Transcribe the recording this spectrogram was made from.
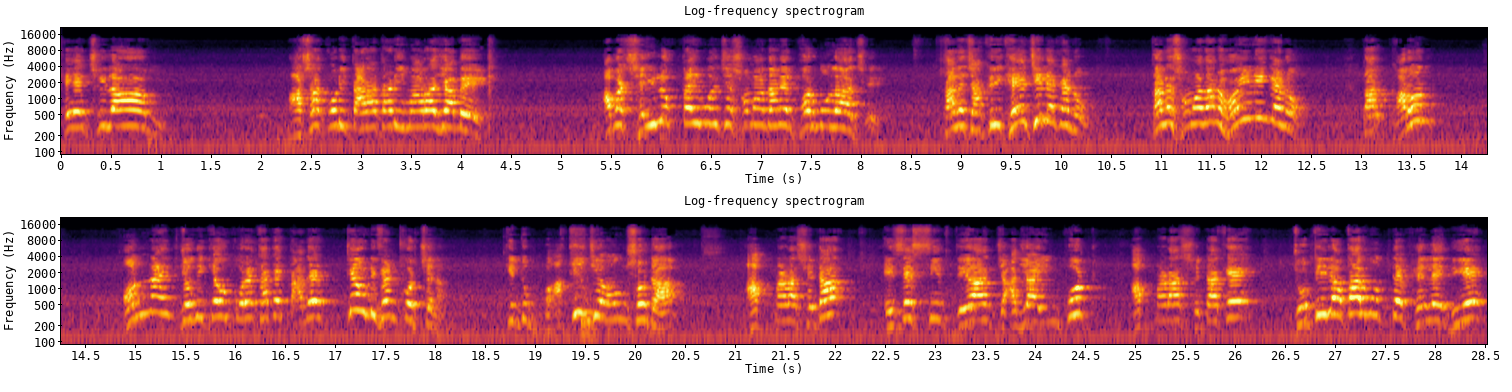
খেয়েছিলাম আশা করি তাড়াতাড়ি মারা যাবে। আবার সেই লোকটাই বলছে সমাধানের ফর্মুলা আছে। তাহলে চাকরি খেয়েছিলে কেন? তাহলে সমাধান হয়নি কেন? তার কারণ, অন্যায় যদি কেউ করে থাকে, তাদের কেউ ডিফেন্ড করছে না। কিন্তু বাকি যে অংশটা, আপনারা সেটা এসএসসি দেওয়া যা যা ইনপুট আপনারা সেটাকে জটিলতার মধ্যে ফেলে দিয়ে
